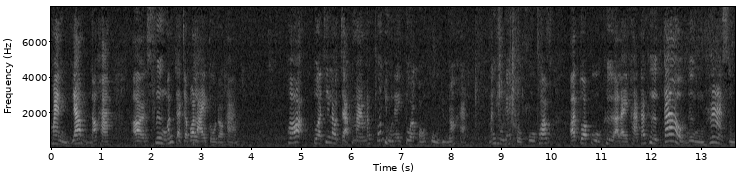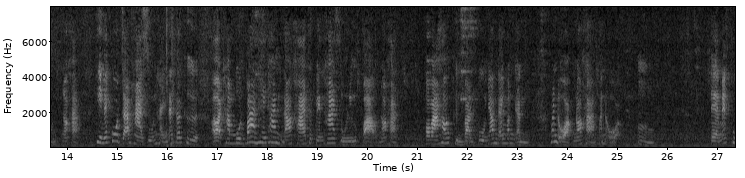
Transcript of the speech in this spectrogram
แม่นย่ำเนาะค่ะเอ่อ ซึ่งมันก็จะบ่ลายตัวดอกค่ะ เพราะตัวที่เราจับมามันก็อยู่ในตัวของปู่อยู่เนาะค่ะ มันอยู่ในตัวปู่เพราะตัวปู่คืออะไรคะก็คือ 9150 เนาะค่ะ ที่แม่คู่จะหาศูนย์ให้นั่นก็คือออทำบุญบ้านให้ท่านนะคะ จะเป็น 50 หรือเปล่าเนาะค่ะ เพราะว่าเขาขึ้นบ้านปู่ย่ำได้มันอัน มันออกเนาะค่ะ มันออก อืมแต่แม่ครู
